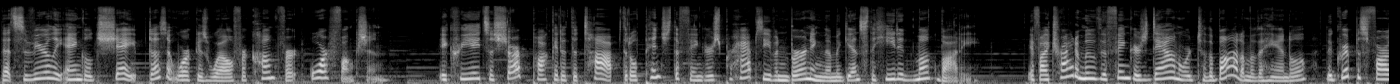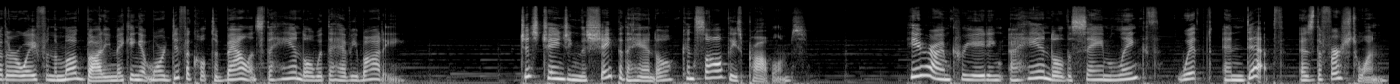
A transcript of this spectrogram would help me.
that severely angled shape doesn't work as well for comfort or function. It creates a sharp pocket at the top that'll pinch the fingers, perhaps even burning them against the heated mug body. If I try to move the fingers downward to the bottom of the handle, the grip is farther away from the mug body, making it more difficult to balance the handle with the heavy body. Just changing the shape of the handle can solve these problems. Here I'm creating a handle the same length, width, and depth as the first one.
